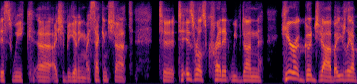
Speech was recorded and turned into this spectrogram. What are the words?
this week uh, I should be getting my second shot. To, to Israel's credit, we've done here a good job. I usually have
